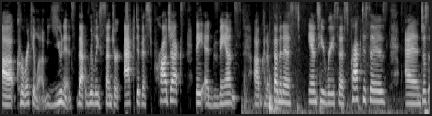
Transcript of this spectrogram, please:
uh, curriculum units that really center activist projects. They advance um, kind of feminist, anti-racist practices, and just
